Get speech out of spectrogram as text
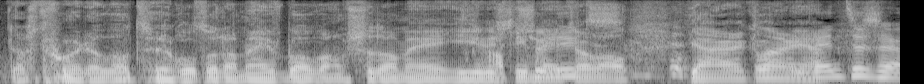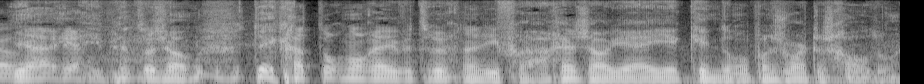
Dat is het voordeel wat Rotterdam heeft boven Amsterdam. Hè? Hier is die metro al jaren klaar. Ja. Je bent er zo. Ja, ja, je bent er zo. Ik ga toch nog even terug naar die vraag. Hè. Zou jij je kinderen op een zwarte school doen?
